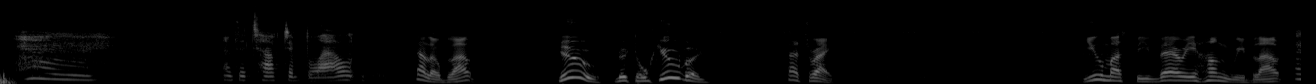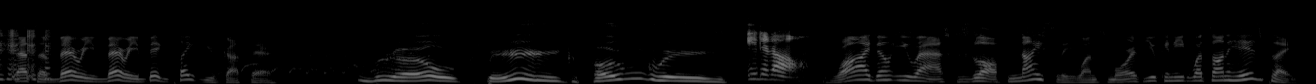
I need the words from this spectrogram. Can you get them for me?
Hmm. I have to talk to Blout. Hello, Blout. You, little human. That's right. You must be very hungry, Blout. That's a very, very big plate you've got there. Blout, big, hungry. Eat it all. Why don't you ask Zloff nicely once more if you can eat what's on his plate?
